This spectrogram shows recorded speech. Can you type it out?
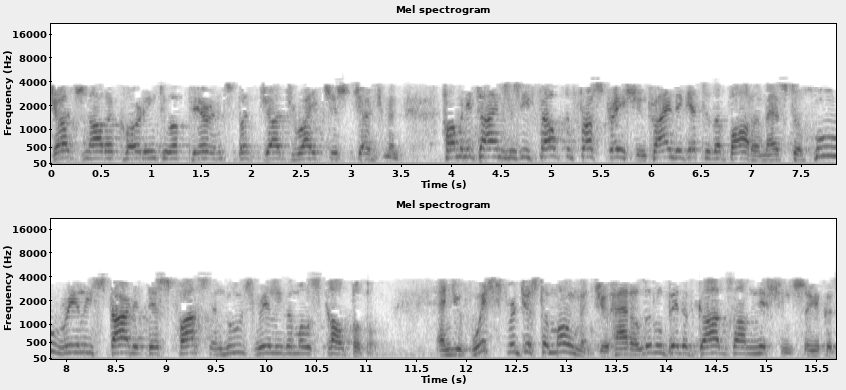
judge not according to appearance but judge righteous judgment. How many times has he felt the frustration trying to get to the bottom as to who really started this fuss and who's really the most culpable? And you've wished for just a moment you had a little bit of God's omniscience so you could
